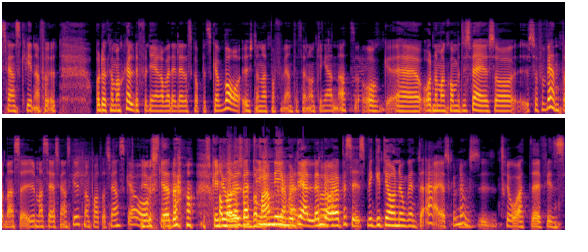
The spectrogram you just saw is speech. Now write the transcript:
svensk kvinna förut. Och då kan man själv definiera vad det ledarskapet ska vara utan att man förväntar sig någonting annat. Och, eh, och när man kommer till Sverige så, så förväntar man sig, man ser svenska ut, man pratar svenska. Och Just det. då ska har man väl varit inne i andra här. modellen då, Ja. ja precis. Vilket jag nog inte är. Jag skulle nog tro att det finns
